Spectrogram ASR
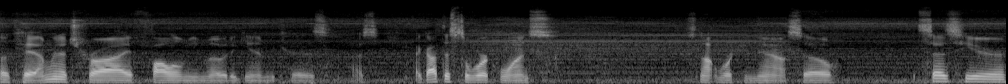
Okay, I'm gonna try follow me mode again because I, was, I got this to work once. It's not working now. So it says here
